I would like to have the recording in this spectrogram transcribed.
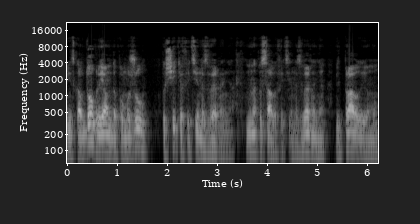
Він сказав: Добре, я вам допоможу. Пишіть офіційне звернення. Ми написали офіційне звернення, відправили йому.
